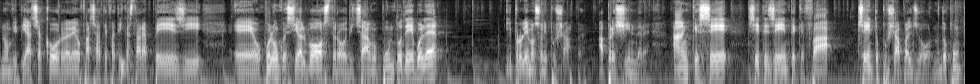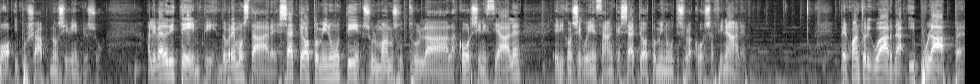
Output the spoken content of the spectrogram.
non vi piaccia correre o facciate fatica a stare appesi eh, o qualunque sia il vostro, diciamo, punto debole, il problema sono i push up, a prescindere, anche se siete gente che fa 100 push up al giorno, dopo un po' i push up non si viene più su. A livello di tempi dovremo stare 7-8 minuti sul mono, su- sulla la corsa iniziale e di conseguenza anche 7-8 minuti sulla corsa finale. Per quanto riguarda i pull up,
